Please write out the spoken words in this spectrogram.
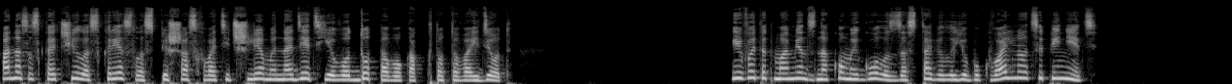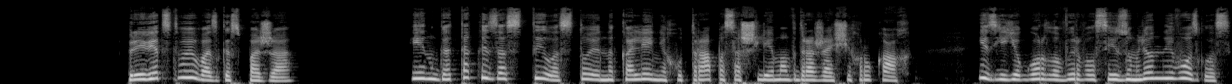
Она соскочила с кресла, спеша схватить шлем и надеть его до того, как кто-то войдет. И в этот момент знакомый голос заставил ее буквально оцепенеть. «Приветствую вас, госпожа!» Инга так и застыла, стоя на коленях у трапа со шлемом в дрожащих руках. Из ее горла вырвался изумленный возглас.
